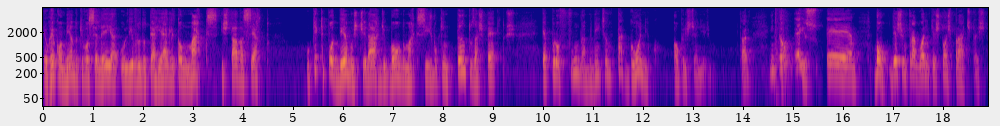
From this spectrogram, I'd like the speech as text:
eu recomendo que você leia o livro do Terry Eglinton, Marx estava certo? O que que podemos tirar de bom do marxismo que em tantos aspectos é profundamente antagônico ao cristianismo, sabe? Então, é isso. É... Bom, deixa eu entrar agora em questões práticas.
